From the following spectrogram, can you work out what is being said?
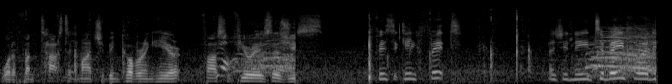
What a fantastic match you've been covering here. Fast and Furious as you... Physically fit as you need to be for a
